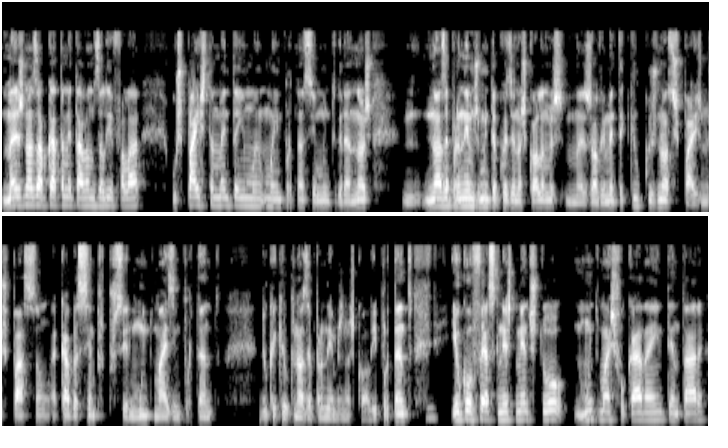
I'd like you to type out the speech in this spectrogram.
Mas nós há bocado também estávamos ali a falar, os pais também têm uma, uma importância muito grande. Nós, nós aprendemos muita coisa na escola, mas, mas obviamente aquilo que os nossos pais nos passam acaba sempre por ser muito mais importante do que aquilo que nós aprendemos na escola. E portanto, eu confesso que neste momento estou muito mais focado em tentar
